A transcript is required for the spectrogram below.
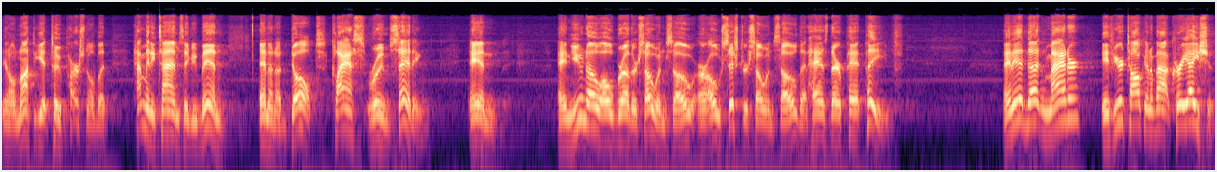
You know, not to get too personal, but how many times have you been in an adult classroom setting and and you know old brother so-and-so or old sister so-and-so that has their pet peeve. And it doesn't matter if you're talking about creation.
